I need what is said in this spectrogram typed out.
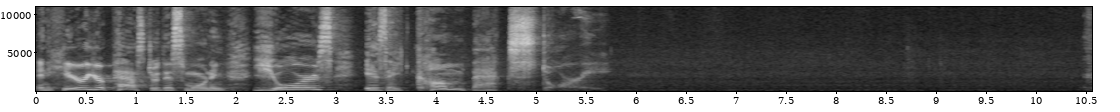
And here, your pastor this morning, yours is a comeback story. It's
